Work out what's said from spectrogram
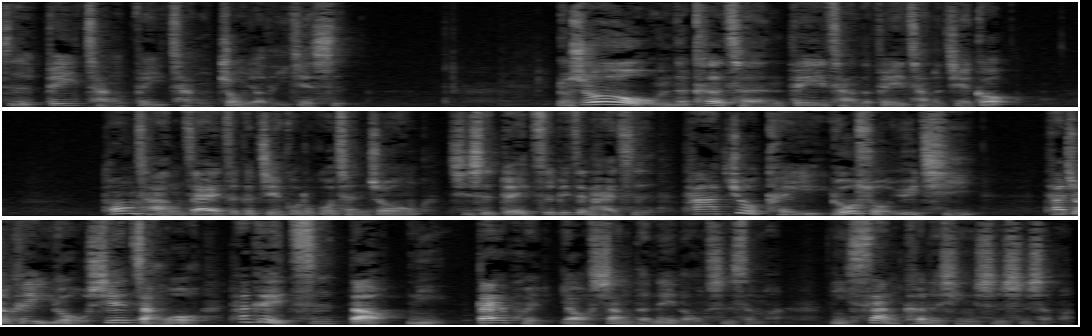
是非常非常重要的一件事。有时候我们的课程非常的非常的结构，通常在这个结构的过程中，其实对自闭症孩子，他就可以有所预期，他就可以有些掌握，他可以知道你。待会要上的内容是什么？你上课的形式是什么？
